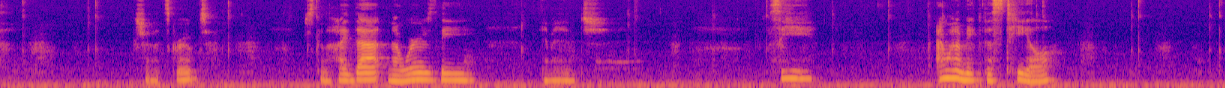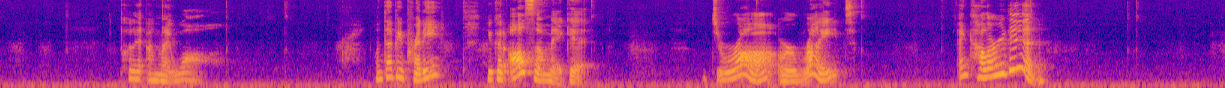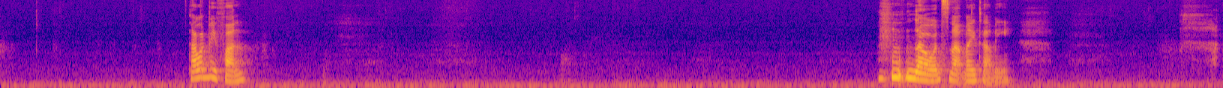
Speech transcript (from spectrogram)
Make sure that's grouped. Just gonna hide that. Now where's the image? See, I wanna make this teal. put it on my wall. Wouldn't that be pretty? You could also make it draw or write and color it in. That would be fun. no, it's not my tummy.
